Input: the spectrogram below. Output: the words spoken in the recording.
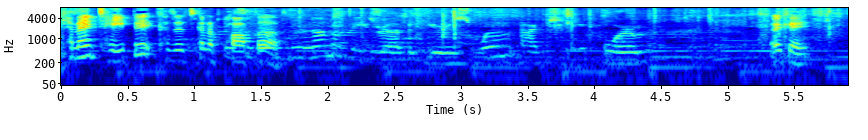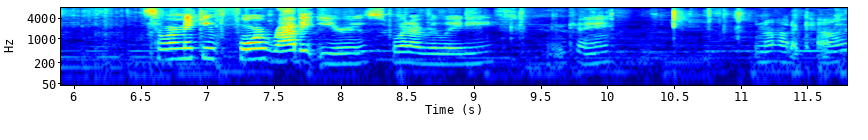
Can I tape it? Because it's gonna pop up. Incidentally, None of these rabbit ears will actually form Okay. So we're making four rabbit ears. Whatever, lady. Okay. You know how to count?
